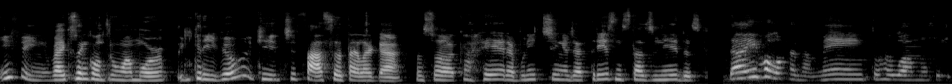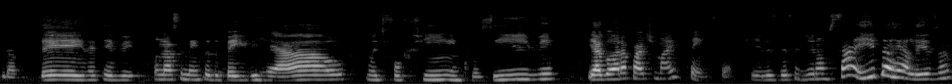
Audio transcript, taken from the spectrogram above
Enfim, vai que você encontra um amor incrível que te faça até largar a sua carreira bonitinha de atriz nos Estados Unidos. Daí rolou casamento, rolou anúncio de gravidez, teve o nascimento do baby real, muito fofinho, inclusive. E agora a parte mais tensa, que eles decidiram sair da realeza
